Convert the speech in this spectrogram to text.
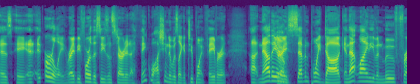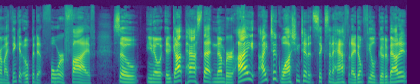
as a, a, early, right before the season started. I think Washington was like a two point favorite. Uh, now they are yeah. a seven point dog, and that line even moved from I think it opened at four or five. So you know it got past that number. I I took Washington at six and a half, and I don't feel good about it.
